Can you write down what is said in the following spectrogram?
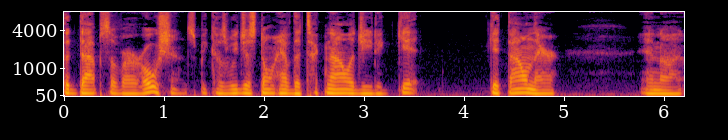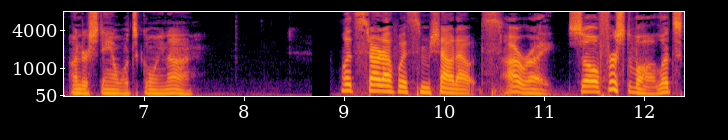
the depths of our oceans because we just don't have the technology to get get down there and uh, understand what's going on. Let's start off with some shout outs. All right. So, first of all, let's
